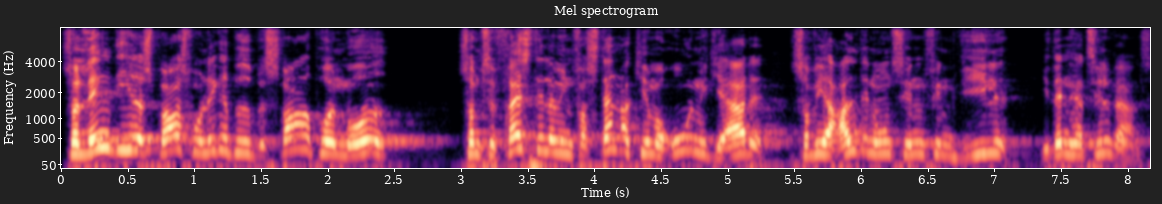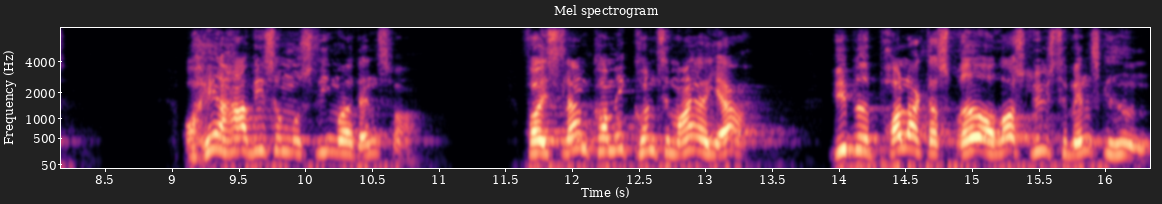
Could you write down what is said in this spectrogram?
Så længe de her spørgsmål ikke er blevet besvaret på en måde, som tilfredsstiller min forstand og giver mig ro i mit hjerte, så vil jeg aldrig nogensinde finde hvile i den her tilværelse. Og her har vi som muslimer et ansvar. For islam kom ikke kun til mig og jer. Vi er blevet pålagt at sprede Allahs lys til menneskeheden,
